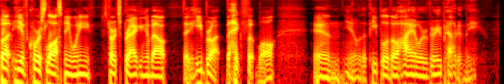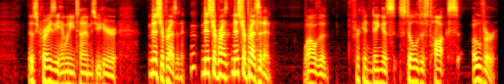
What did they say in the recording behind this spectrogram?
But he, of course, lost me when he starts bragging about that he brought back football. And, you know, the people of Ohio are very proud of me. It's crazy how many times you hear, Mr. President, Mr. Pres- Mr. President, while the freaking dingus still just talks over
